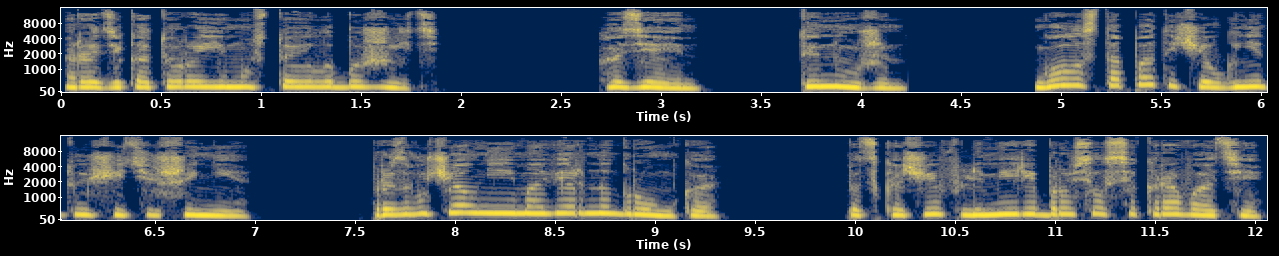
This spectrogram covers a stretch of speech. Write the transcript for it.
ради которой ему стоило бы жить. Хозяин, ты нужен. Голос Топатыча в гнетущей тишине прозвучал неимоверно громко. Подскочив, Лемери бросился к кровати,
